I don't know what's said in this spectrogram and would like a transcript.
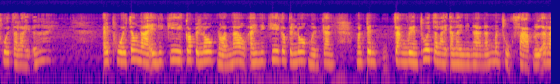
ถ้วยตะไลเอ้ย อ้พวยเจ้านายไอ้นิกกี้ก็เป็นโรคหนอนเน่า ไอ้นิกกี้ก็เป็นโรคเหมือนกัน มันเป็นจังเวรถ้วยตะไลอะไรในนานั้น มันถูกสาบหรืออะไร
